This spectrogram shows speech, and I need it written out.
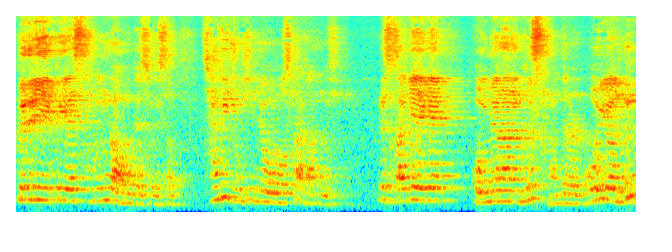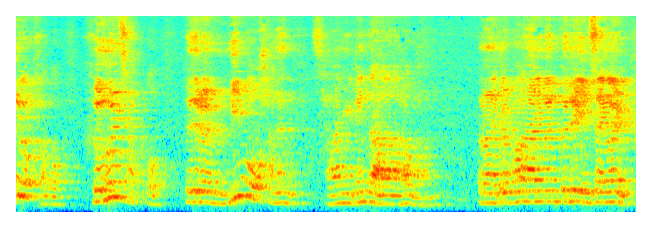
그들이 그의 삶 가운데 속에서 자기 중심적으로 살아가는 것입니다. 그래서 자기에게 본면하는 그 사람들을 오히려 능력하고 흠을 잡고 그들을 미워하는 사람이 된다라고 말합니다. 그러나 결국 하나님은 그들의 인생을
